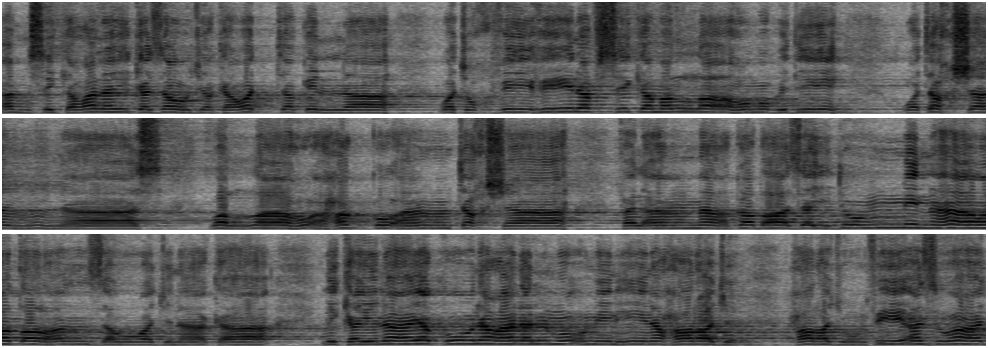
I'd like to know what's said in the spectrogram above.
أمسك عليك زوجك واتق الله وتخفي في نفسك ما الله مبديه وتخشى الناس والله أحق أن تخشاه. فلما قضى زيد منها وطرا زوجناكها لكي لا يكون على المؤمنين حرج. حرج في أزواج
